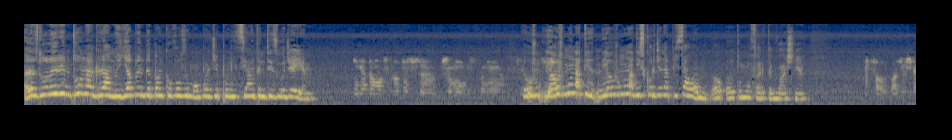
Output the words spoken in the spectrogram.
Ale z Lolerem to nagramy, ja będę bankowozem, on będzie policjantem, ty złodziejem. Nie wiadomo, czy go też e, przemówić, to nie... Ja już, ja już, mu, na, ja już mu na Discordzie napisałem o, o tą ofertę właśnie. Co, zgodził się?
